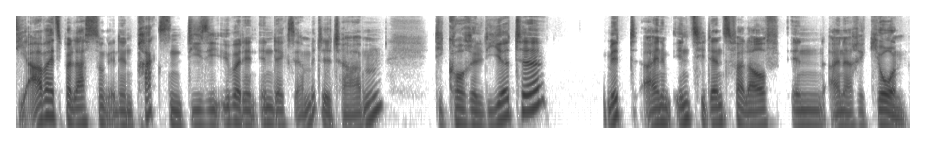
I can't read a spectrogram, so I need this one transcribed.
Die Arbeitsbelastung in den Praxen, die Sie über den Index ermittelt haben, die korrelierte mit einem Inzidenzverlauf in einer Region.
